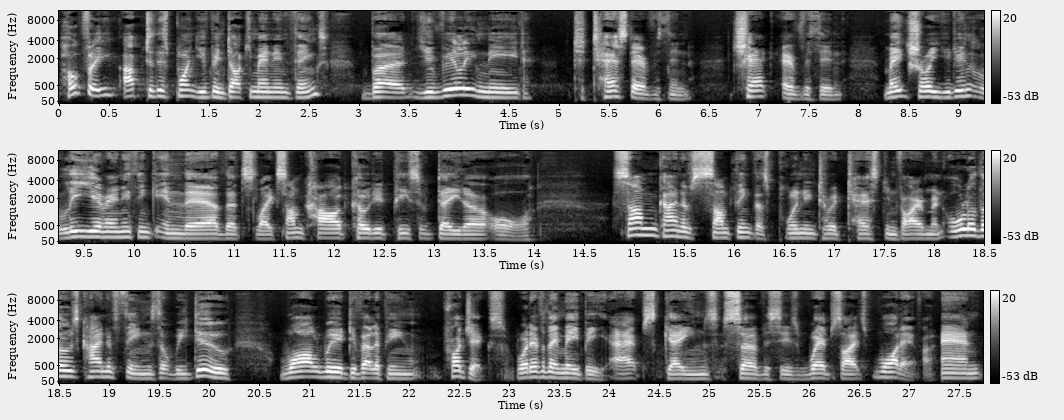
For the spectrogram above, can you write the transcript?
hopefully, up to this point, you've been documenting things, but you really need to test everything, check everything, make sure you didn't leave anything in there that's like some hard coded piece of data or some kind of something that's pointing to a test environment. All of those kind of things that we do while we're developing projects, whatever they may be apps, games, services, websites, whatever. And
